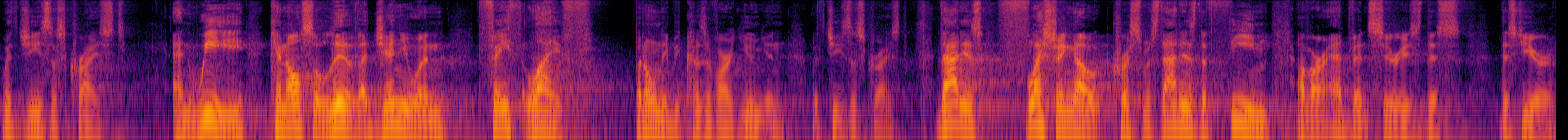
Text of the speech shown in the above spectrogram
with Jesus Christ. And we can also live a genuine faith life, but only because of our union with Jesus Christ. That is fleshing out Christmas. That is the theme of our Advent series this, this year.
